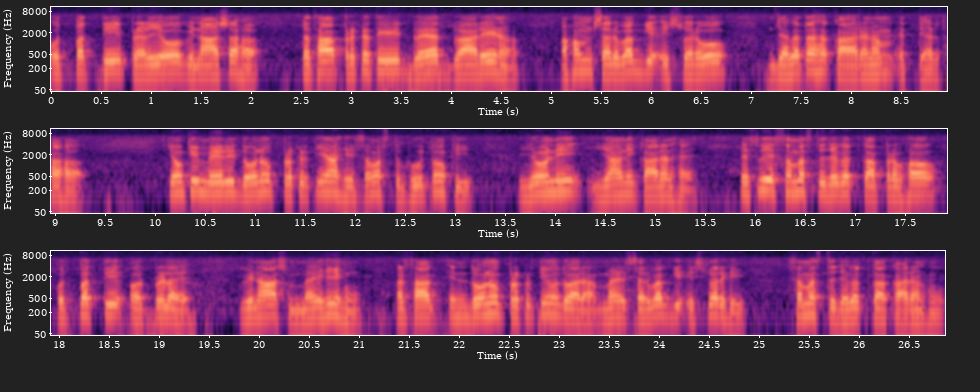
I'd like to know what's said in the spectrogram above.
उत्पत्ति, प्रलयो विनाश तथा प्रकृति द्वयद्वारेण अहम सर्वज्ञ ईश्वरो जगत कारणम क्योंकि मेरी दोनों प्रकृतियाँ ही समस्त भूतों की योनि यानी कारण है, इसलिए समस्त जगत का प्रभाव, उत्पत्ति और प्रलय विनाश मैं ही। हूँ अर्थात इन दोनों प्रकृतियों द्वारा मैं सर्वज्ञ ईश्वर ही समस्त जगत का कारण हूँ।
